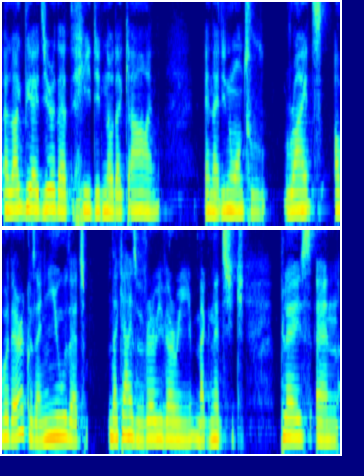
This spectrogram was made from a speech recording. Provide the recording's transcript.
I like the idea that he did know Dakar and, and I didn't want to write over there because I knew that Dakar is a very, very magnetic place and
